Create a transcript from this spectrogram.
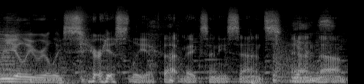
really, really seriously. If that makes any sense, and. Yes. Um,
